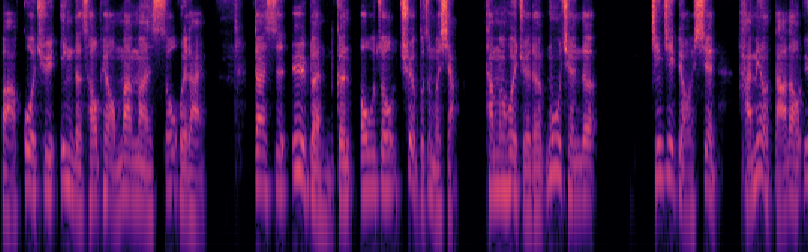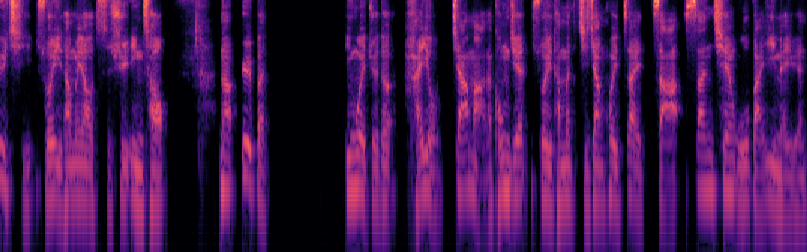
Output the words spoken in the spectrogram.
把过去印的钞票慢慢收回来，但是日本跟欧洲却不这么想，他们会觉得目前的经济表现还没有达到预期，所以他们要持续印钞。那日本因为觉得还有加码的空间，所以他们即将会再砸三千五百亿美元，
